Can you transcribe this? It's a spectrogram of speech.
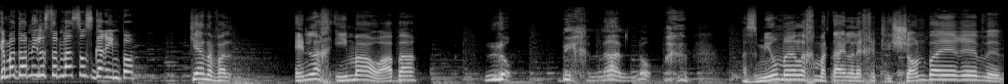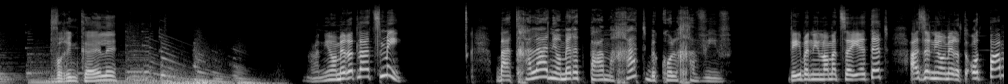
גם אדון נילסון והסוס גרים פה. כן, אבל אין לך אימא או אבא? לא, בכלל לא. אז מי אומר לך מתי ללכת לישון בערב ודברים כאלה? אני אומרת לעצמי. בהתחלה אני אומרת פעם אחת בקול חביב. ואם אני לא מצייתת, אז אני אומרת עוד פעם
